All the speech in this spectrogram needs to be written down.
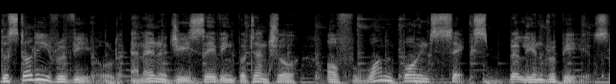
The study revealed an energy saving potential of 1.6 billion rupees.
